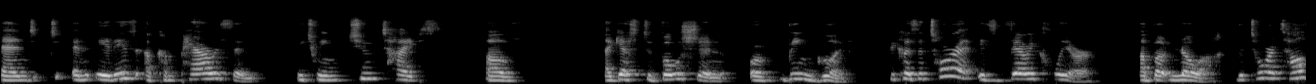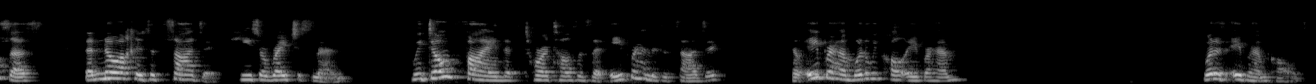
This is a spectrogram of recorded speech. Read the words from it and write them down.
And and it is a comparison between two types of i guess devotion or being good. Because the torah is very clear about noah. The torah tells us that noah is a tzaddik. He's a righteous man. We don't find that the torah tells us that abraham is a tzaddik now, Abraham, what do we call Abraham? What is Abraham called?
